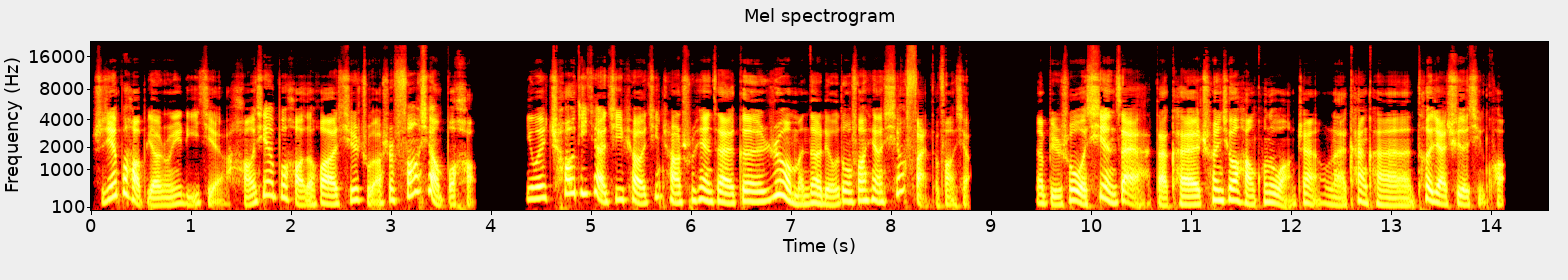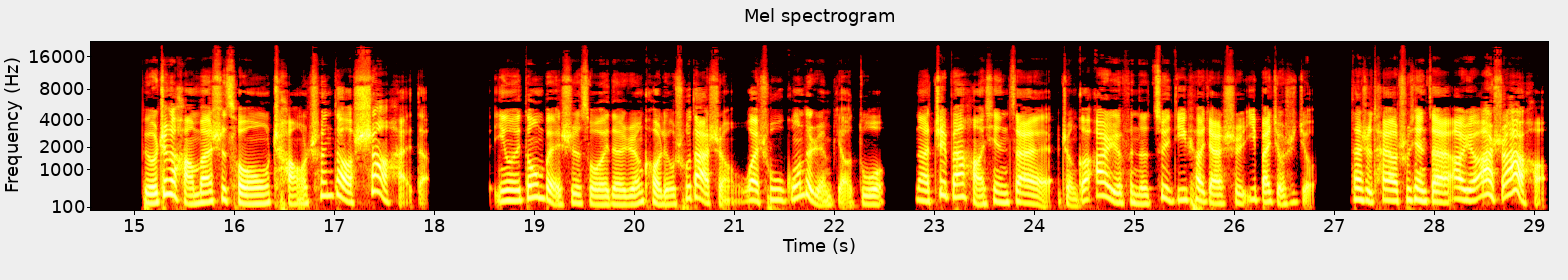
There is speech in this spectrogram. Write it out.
时间不好比较容易理解，航线不好的话，其实主要是方向不好。因为超低价机票经常出现在跟热门的流动方向相反的方向。那比如说，我现在啊，打开春秋航空的网站，我来看看特价区的情况。比如这个航班是从长春到上海的，因为东北是所谓的人口流出大省，外出务工的人比较多。那这班航线在整个二月份的最低票价是一百九十九，但是它要出现在二月二十二号，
